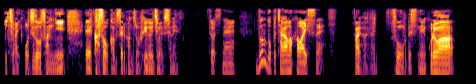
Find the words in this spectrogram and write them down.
一枚、お地蔵さんに、えー、傘をかぶせる感じの冬の一枚でしたね。そうですね。文福茶釜可愛いっすね。はいはいはい。そうですね。これは、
